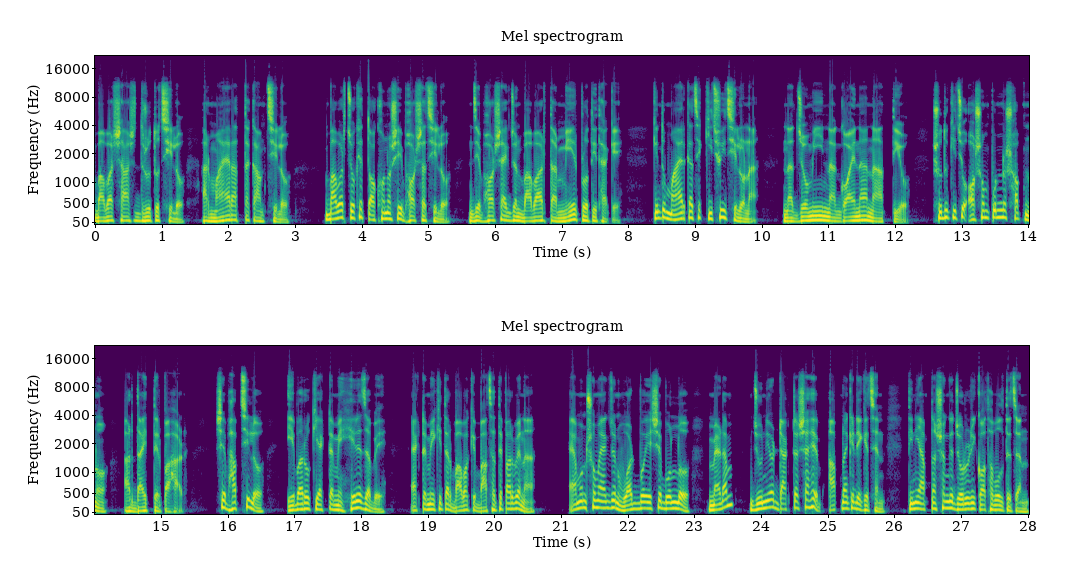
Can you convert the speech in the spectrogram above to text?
বাবার শ্বাস দ্রুত ছিল আর মায়ের আত্মা কাঁপছিল। বাবার চোখে তখনও সেই ভরসা ছিল যে ভরসা একজন বাবার, তার মেয়ের প্রতি থাকে। কিন্তু মায়ের কাছে কিছুই ছিল না না জমি, না গয়না, না আত্মীয়। শুধু কিছু অসম্পূর্ণ স্বপ্ন আর দায়িত্বের পাহাড়। সে ভাবছিল, এবারও কি একটা মেয়ে হেরে যাবে? একটা মেয়ে কি তার বাবাকে বাঁচাতে পারবে না? এমন সময় একজন ওয়ার্ড বয় এসে বলল, ম্যাডাম, জুনিয়র ডাক্তার সাহেব আপনাকে ডেকেছেন। তিনি আপনার সঙ্গে জরুরি কথা বলতে চান।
